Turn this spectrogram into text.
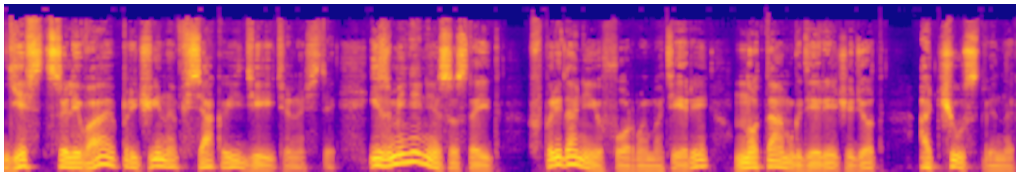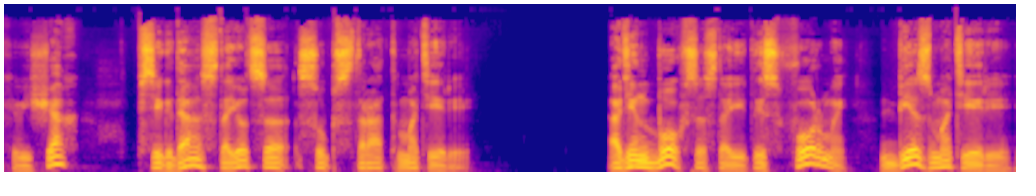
есть целевая причина всякой деятельности. Изменение состоит в придании формы материи, но там, где речь идет о чувственных вещах, всегда остается субстрат материи. Один Бог состоит из формы без материи.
